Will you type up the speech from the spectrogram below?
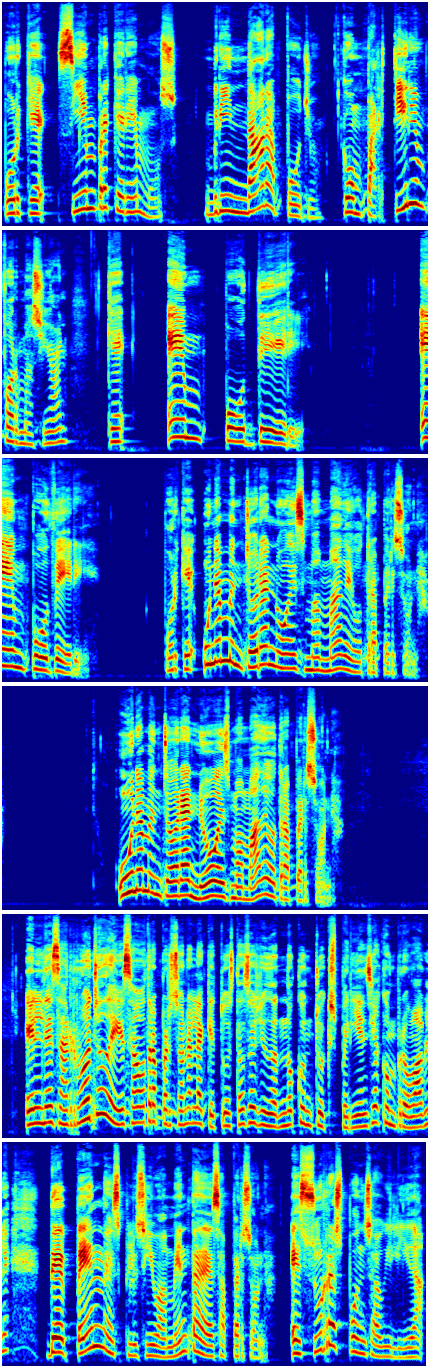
porque siempre queremos brindar apoyo, compartir información que empodere, empodere. Porque una mentora no es mamá de otra persona. Una mentora no es mamá de otra persona. El desarrollo de esa otra persona a la que tú estás ayudando con tu experiencia comprobable depende exclusivamente de esa persona. Es su responsabilidad.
